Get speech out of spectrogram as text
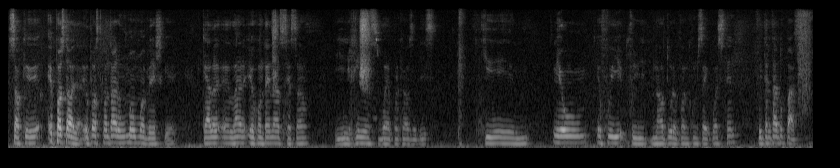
Só que eu posso olha, eu posso te contar uma uma vez que, que ela, lá eu contei na associação e riem-se bué por causa disso. Que eu, eu fui, fui na altura quando comecei com o assistente, fui tratar do passe.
